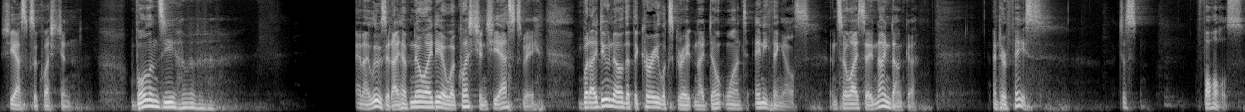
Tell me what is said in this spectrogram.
she asks a question Wollen Sie? And I lose it. I have no idea what question she asks me. But I do know that the curry looks great and I don't want anything else. And so I say, Nein, danke. And her face just falls.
